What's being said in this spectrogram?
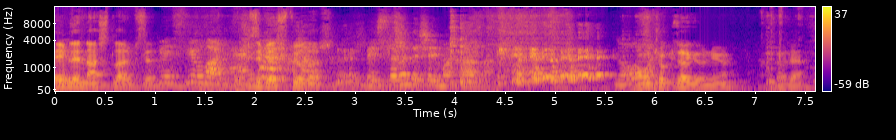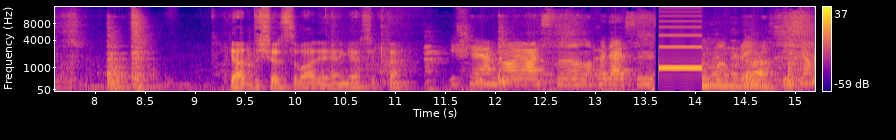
Evlerini açtılar bize. Besliyorlar Bizi besliyorlar. Besleme de şey makarna. Ama çok güzel görünüyor. Şöyle. Ya dışarısı var ya yani gerçekten İşeyen mi ararsın, affedersiniz ama burayı bekleyeceğim.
